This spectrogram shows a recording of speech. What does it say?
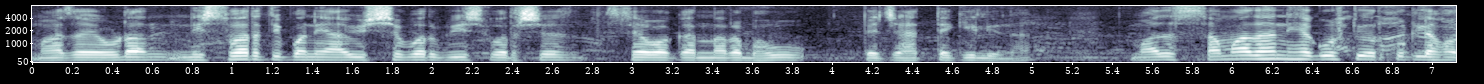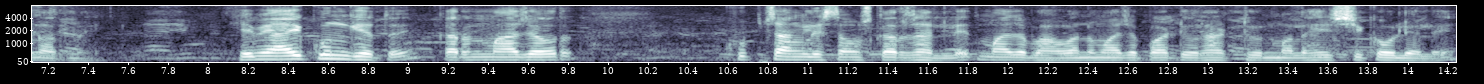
माझा एवढा निस्वार्थीपणे आयुष्यभर वीस वर्ष सेवा करणारा भाऊ त्याची हत्या केली ना माझं समाधान ह्या गोष्टीवर कुठल्या होणार नाही. हे मी ऐकून घेतो आहे कारण माझ्यावर खूप चांगले संस्कार झालेले आहेत माझ्या भावानं माझ्या पाठीवर हात ठेवून मला हे शिकवलेलं आहे.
